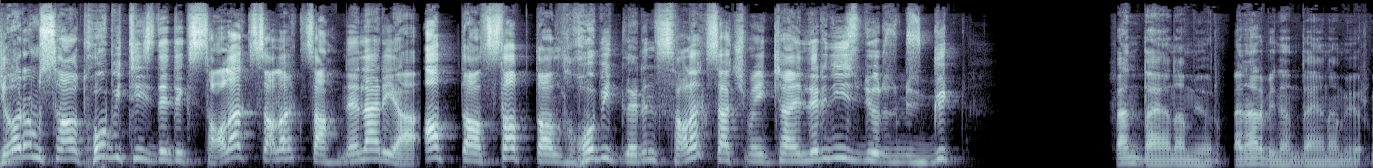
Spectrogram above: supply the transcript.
yarım saat Hobbit izledik salak salak sahneler ya. Aptal saptal Hobbitlerin salak saçma hikayelerini izliyoruz biz güç. Ben dayanamıyorum. Ben harbiden dayanamıyorum.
